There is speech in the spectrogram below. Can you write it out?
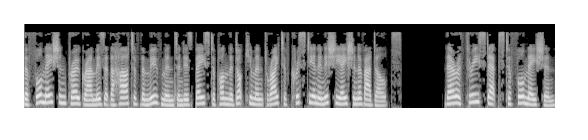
The formation program is at the heart of the movement and is based upon the document Rite of Christian Initiation of Adults. There are three steps to formation.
